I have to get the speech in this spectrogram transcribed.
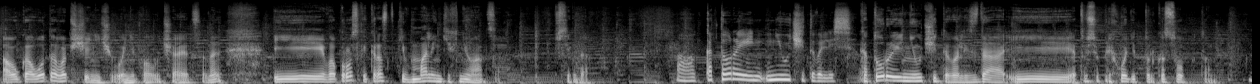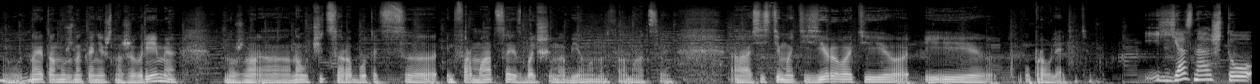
а у кого-то вообще ничего не получается, да. И вопрос как раз-таки в маленьких нюансах всегда. А, которые не учитывались. Которые не учитывались, да. И это все приходит только с опытом. Mm-hmm. Вот. На это нужно, конечно же, время. Нужно э, научиться работать с информацией, с большим объемом информации, э, систематизировать ее и управлять этим. Я знаю, что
